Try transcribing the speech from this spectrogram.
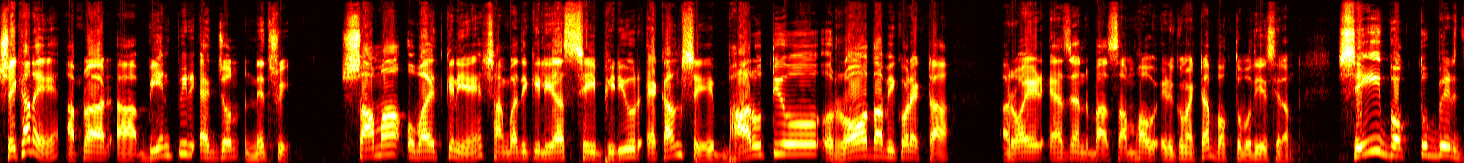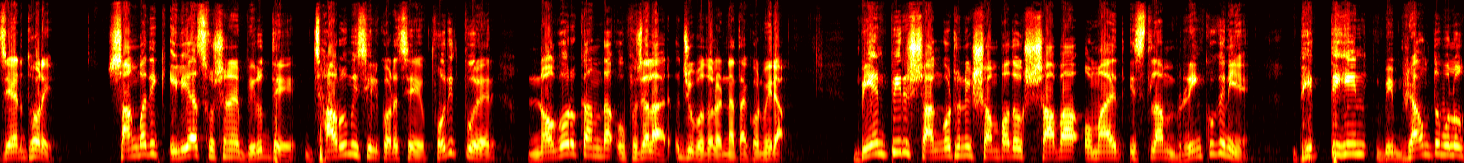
সেখানে আপনার বিএনপির একজন নেত্রী শামা ওবায়েদকে নিয়ে সাংবাদিক ইলিয়াস সেই ভিডিওর একাংশে ভারতীয় র দাবি করে একটা রয়ের এজেন্ট বা সামহাও এরকম একটা বক্তব্য দিয়েছিলেন। সেই বক্তব্যের জের ধরে সাংবাদিক ইলিয়াস হোসেনের বিরুদ্ধে ঝাড়ু মিছিল করেছে ফরিদপুরের নগরকান্দা উপজেলার যুবদলের নেতাকর্মীরা। বিএনপির সাংগঠনিক সম্পাদক সাবা ওমায়েদ ইসলাম রিঙ্কুকে নিয়ে ভিত্তিহীন, বিভ্রান্তমূলক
